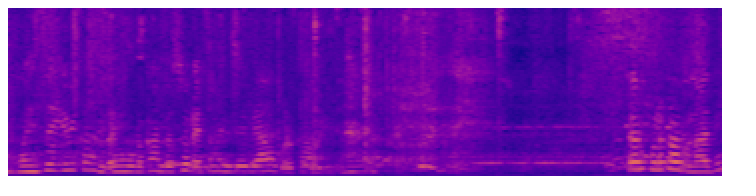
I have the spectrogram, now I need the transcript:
व्हायचं कांदा एवढा कांदा सोलायचा म्हणजे अवघड काम आहे. तर फुलं काढू ना आधी.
